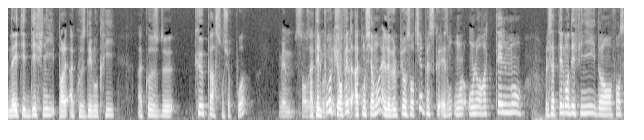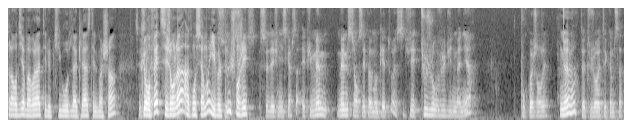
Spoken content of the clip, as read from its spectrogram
n'a été définie par, à cause des moqueries, à cause de que par son surpoids, Et même sans à tel point qu'en fait, inconsciemment, elles ne veulent plus en sortir parce qu'on on, on leur a tellement, on les a tellement définis dans leur enfance à leur dire, bah voilà, t'es le petit gros de la classe, t'es le machin, qu'en ça. fait, ces gens-là, inconsciemment, ils veulent se- plus changer. Se, se définissent comme ça. Et puis même, même si on s'est pas moqué de toi, si tu t'es toujours vu d'une manière, pourquoi changer? Voilà. Tu as toujours été comme ça.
